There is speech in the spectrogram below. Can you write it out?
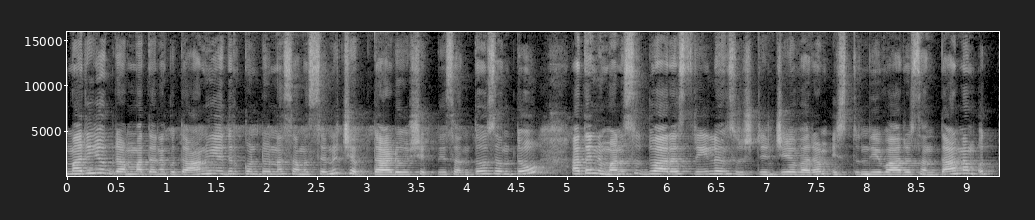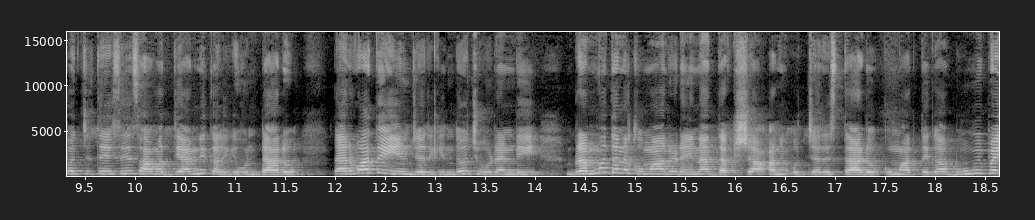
మరియు బ్రహ్మ తనకు తాను ఎదుర్కొంటున్న సమస్యను చెప్తాడు. శక్తి సంతోషంతో అతని మనసు ద్వారా స్త్రీలను సృష్టించే వరం ఇస్తుంది. వారు సంతానం ఉత్పత్తి చేసే సామర్థ్యాన్ని కలిగి ఉంటారు. తర్వాత ఏం జరిగిందో చూడండి. బ్రహ్మ తన కుమారుడైన దక్ష అని ఉచ్చరిస్తాడు. కుమార్తెగా భూమిపై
